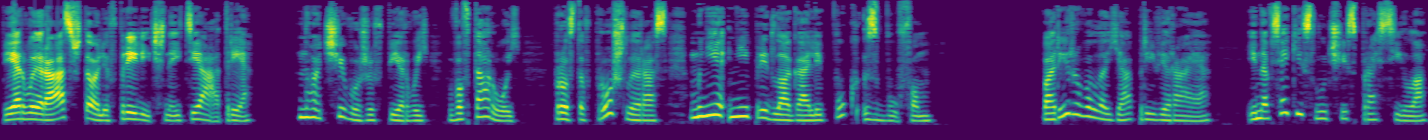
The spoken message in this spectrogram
Первый раз, что ли, в приличной театре?» «Ну отчего же в первый, во второй? Просто в прошлый раз мне не предлагали пук с буфом. Парировала я, привирая, и на всякий случай спросила,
